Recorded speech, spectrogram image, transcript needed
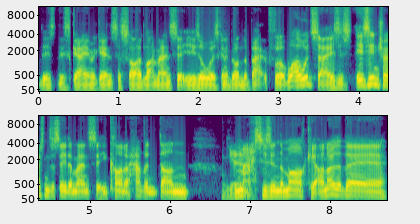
this this game against a side like Man City is always going to be on the back foot. What I would say is it's, it's interesting to see that Man City kind of haven't done yeah. masses in the market. I know that they're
